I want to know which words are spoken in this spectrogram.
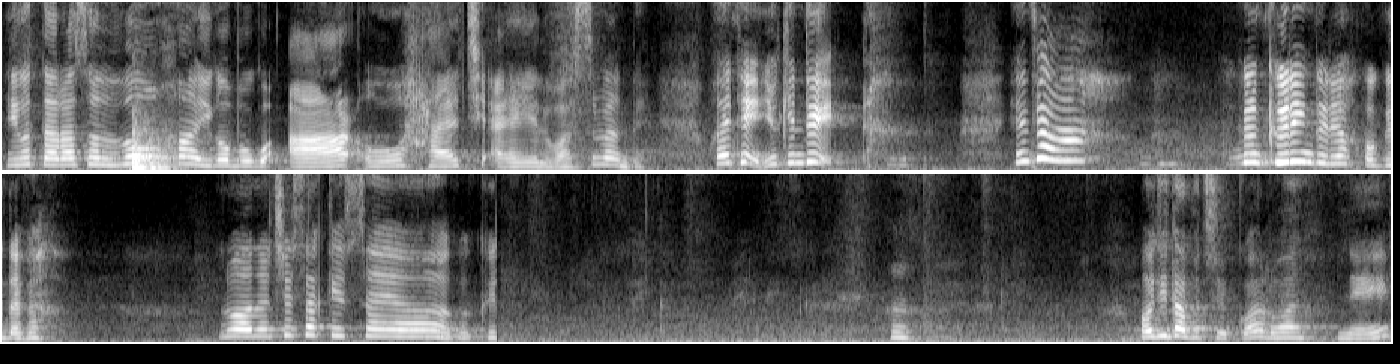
이거 따라서 로하 이거 보고 R O H A 루아 쓰면 돼. 화이팅! You can do it! 괜찮아. 그럼 그림 그려 거기다가. 루아는 출석했어요. 하고 그. 응. 어디다 붙일 거야, 로아? 네.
